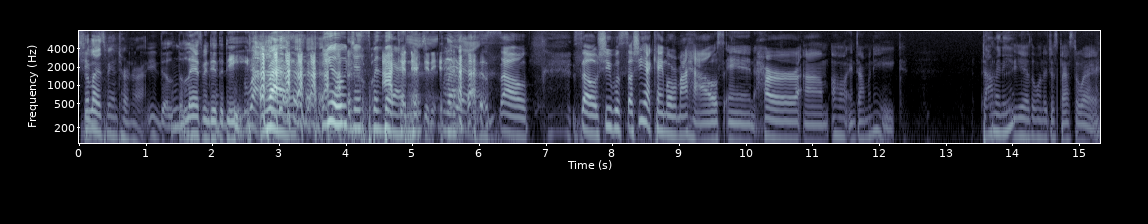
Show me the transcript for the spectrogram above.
she the was- lesbian turned her out. the, the lesbian did the deed. Right. right. You just was there. I connected it. Right. so so she was so she had came over my house and her um oh and Dominique. Dominique, Yeah, the one that just passed away.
